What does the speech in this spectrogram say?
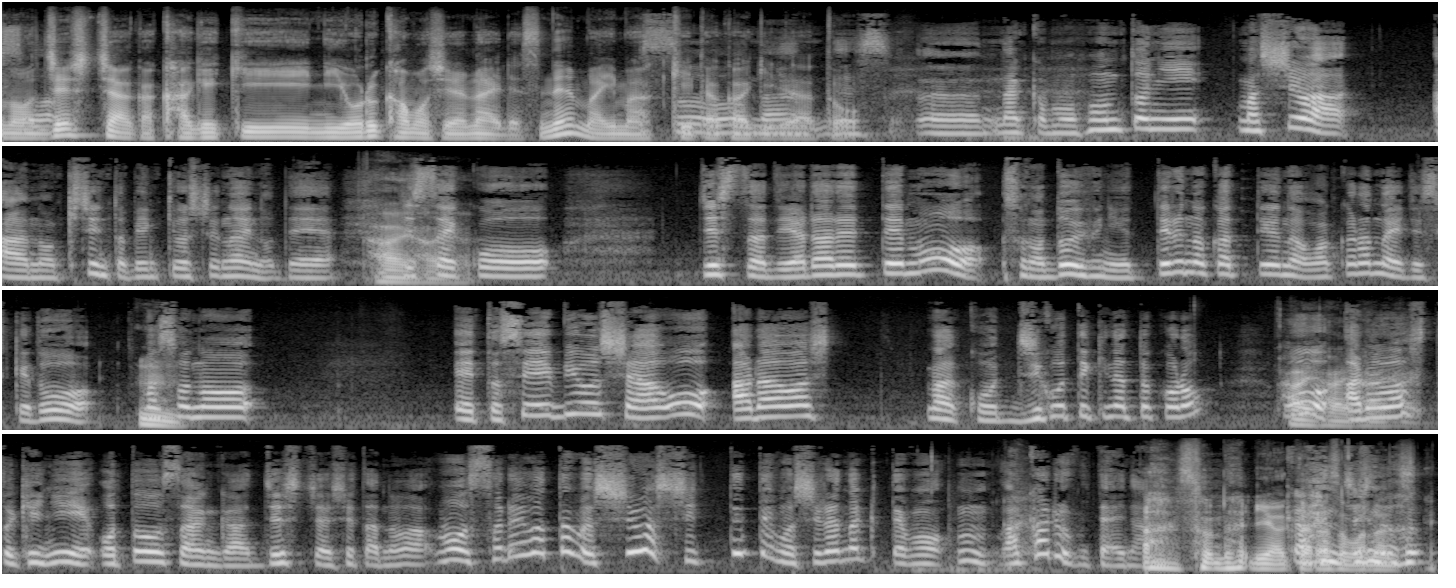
のジェスチャーが過激によるかもしれないですね。まあ今聞いた限りだと。そうなんなんかもう本当に、まあ、手話あのきちんと勉強してないので、はいはい。実際こうジェスチャーでやられてもそのどういうふうに言ってるのかっていうのは分からないですけど、まあ、うん。その、えっと性描写を表し、まあ、こう事後的なところを表すときにお父さんがジェスチャーしてたのはもうそれは多分手話知ってても知らなくてもうん分かるみたいなあそんなにあからさまなんですね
